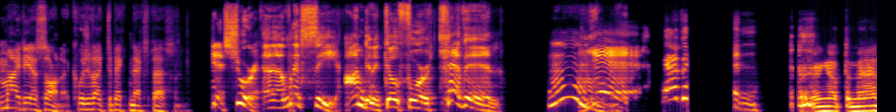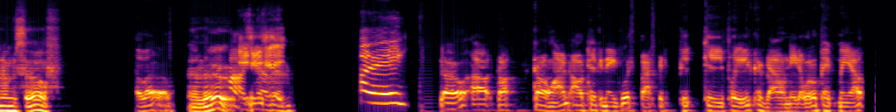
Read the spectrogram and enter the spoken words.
my dear Sonic, would you like to pick the next person? Yeah, sure. Uh, let's see. I'm gonna go for Kevin. Hmm. Yeah. Kevin. Bring up the man himself. Hello. Hello. Hi, Hey, hey. Kevin. Hi. So, uh, go, go on. I'll take an English breakfast p- tea, please, because I'll need a little pick me up.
